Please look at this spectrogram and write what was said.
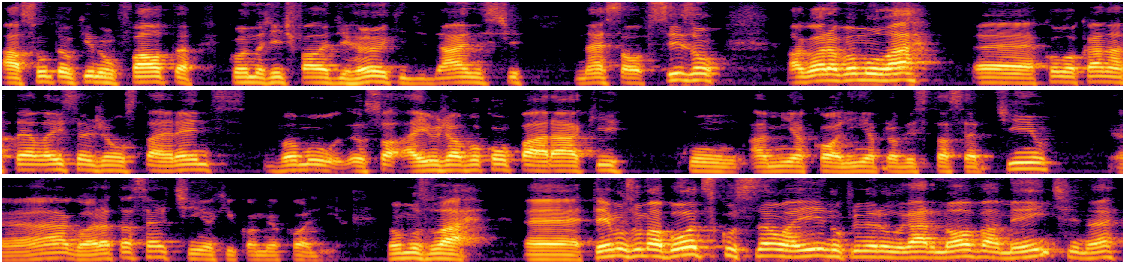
Assunto é o que não falta quando a gente fala de ranking, de Dynasty nessa off-season. Agora vamos lá, é, colocar na tela aí, Sérgio, os Tyrants. Vamos, eu só, aí eu já vou comparar aqui com a minha colinha para ver se está certinho. Ah, agora está certinho aqui com a minha colinha. Vamos lá. É, temos uma boa discussão aí no primeiro lugar novamente, né?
